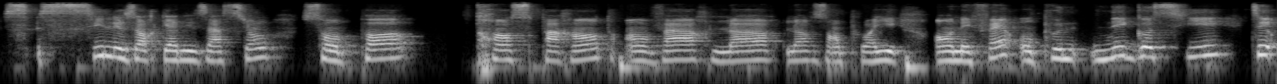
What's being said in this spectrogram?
Si les organisations sont pas transparentes envers leurs employés. En effet, on peut négocier, tu sais,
